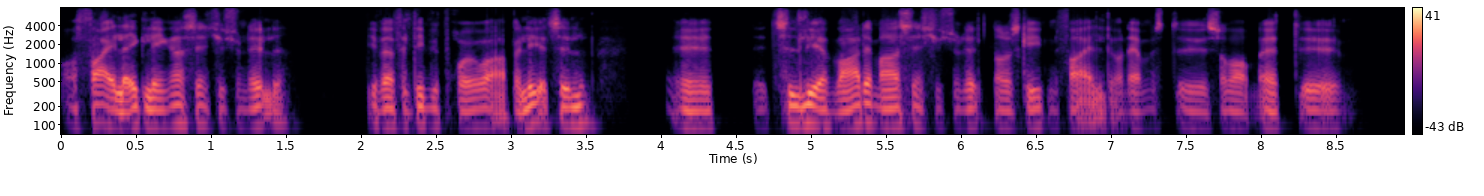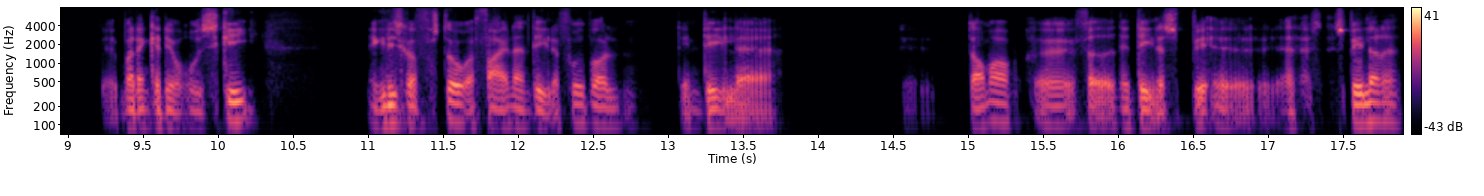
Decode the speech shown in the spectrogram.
og fejl er ikke længere sensationelle. Det er i hvert fald det, vi prøver at appellere til. Øh, tidligere var det meget sensationelt, når der skete en fejl. Det var nærmest øh, som om, at øh, hvordan kan det overhovedet ske? Man kan lige så godt forstå, at fejl er en del af fodbolden. Det er en del af dommerfaget, en del øh, af, spillerne,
